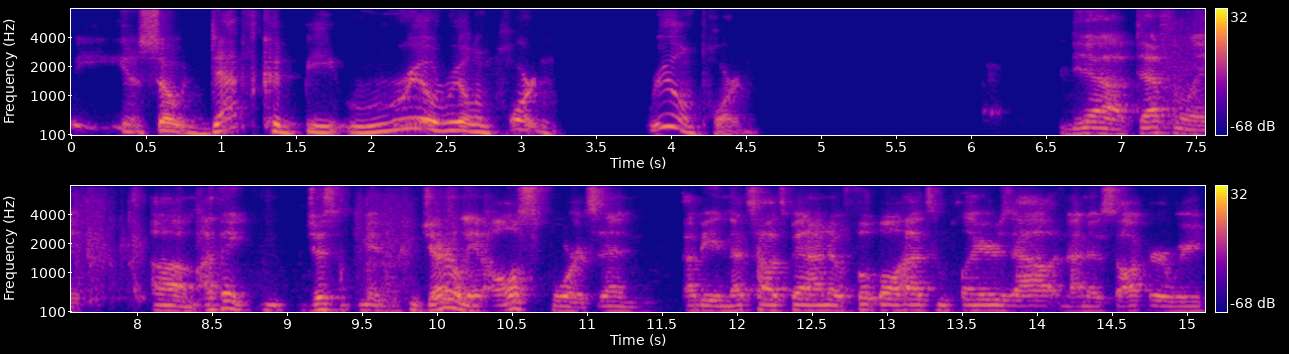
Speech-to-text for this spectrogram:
you know, so depth could be real, real important, real important. Yeah, definitely. Um, I think just generally in all sports, and I mean that's how it's been. I know football had some players out, and I know soccer we're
